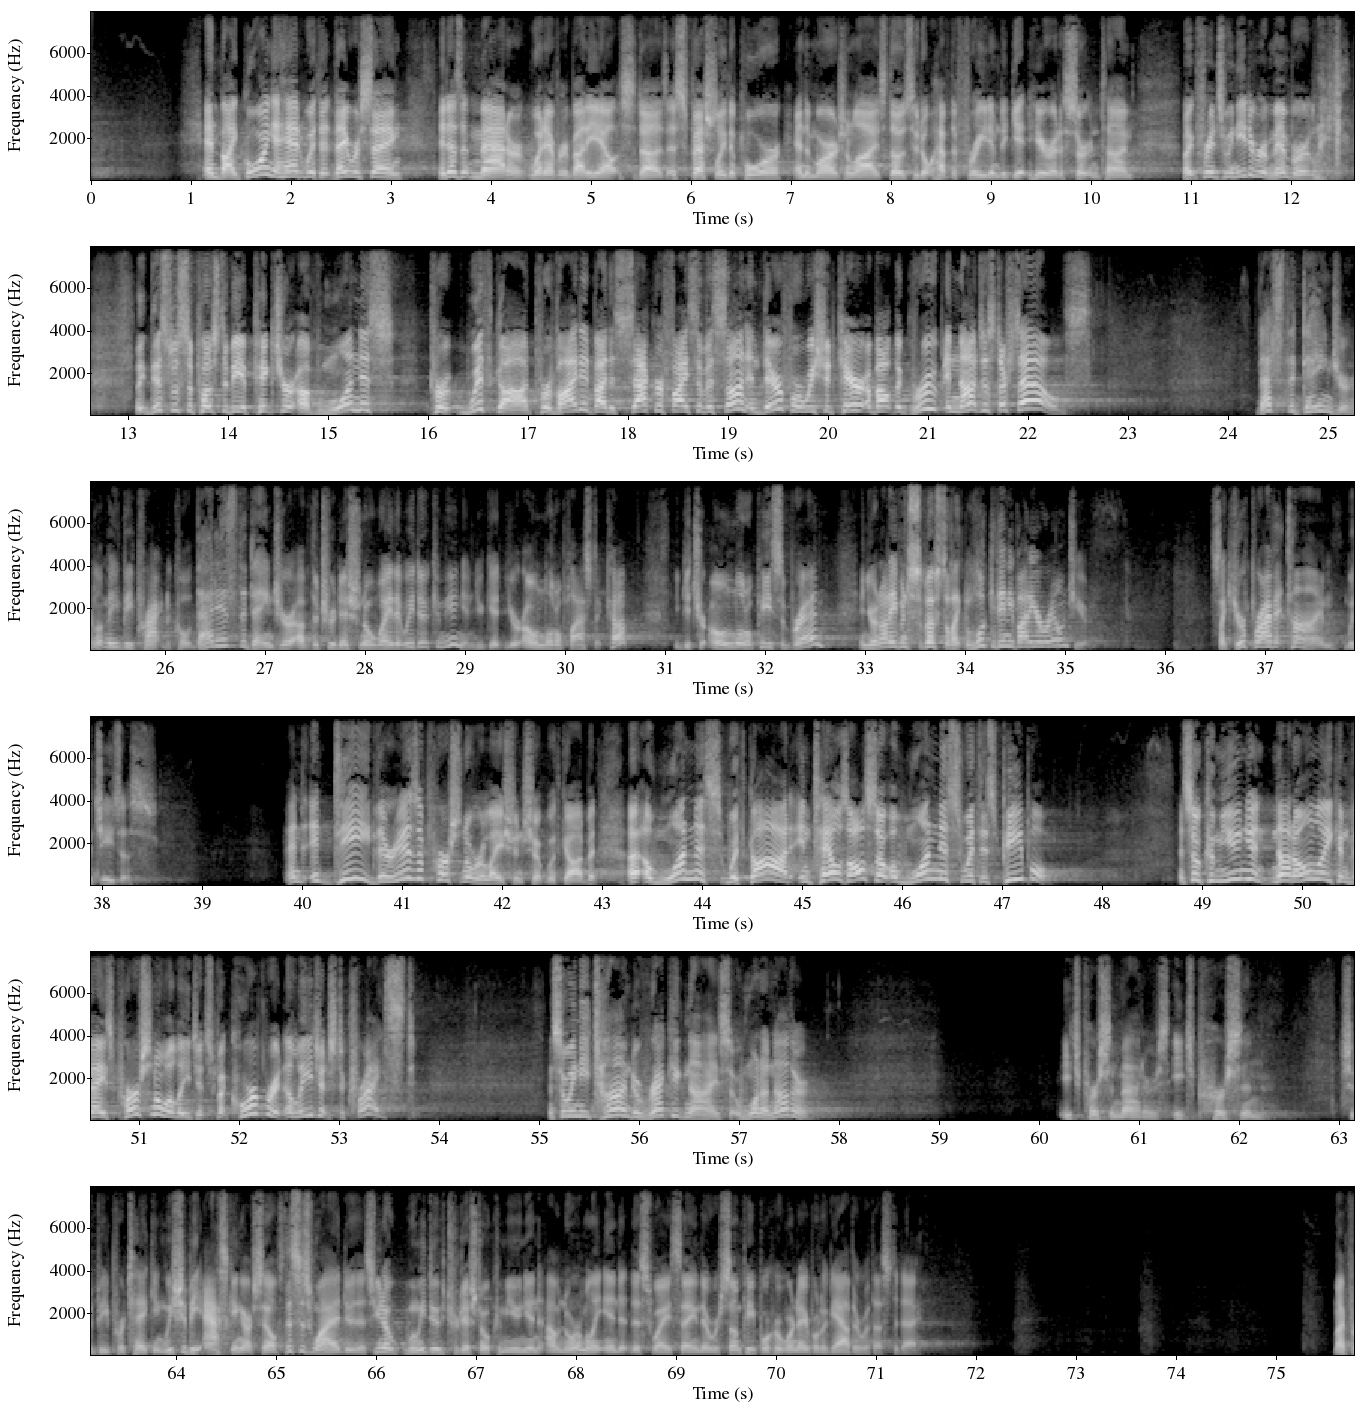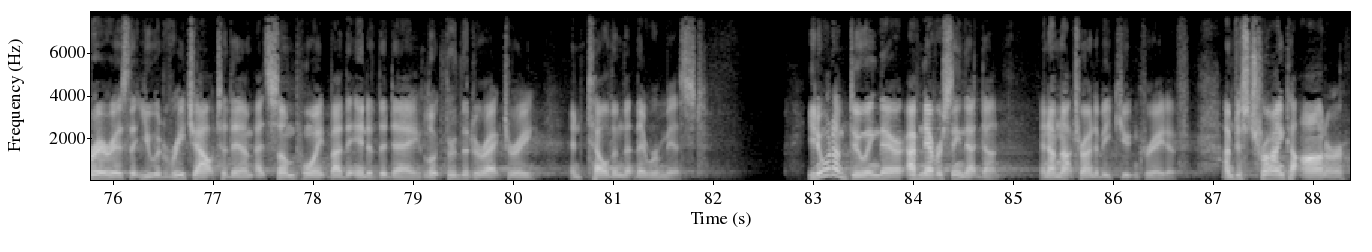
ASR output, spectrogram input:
And by going ahead with it, they were saying, it doesn't matter what everybody else does, especially the poor and the marginalized, those who don't have the freedom to get here at a certain time. Like, friends, we need to remember like, like this was supposed to be a picture of oneness per, with God provided by the sacrifice of His Son, and therefore we should care about the group and not just ourselves. That's the danger. Let me be practical. That is the danger of the traditional way that we do communion. You get your own little plastic cup, you get your own little piece of bread, and you're not even supposed to like look at anybody around you. It's like your private time with Jesus. And indeed, there is a personal relationship with God, but a, oneness with God entails also a oneness with His people. And so, communion not only conveys personal allegiance, but corporate allegiance to Christ. And so, we need time to recognize one another. Each person matters. Each person should be partaking. We should be asking ourselves, this is why I do this. You know, when we do traditional communion, I'll normally end it this way saying, There were some people who weren't able to gather with us today. My prayer is that you would reach out to them at some point by the end of the day, look through the directory, and tell them that they were missed. You know what I'm doing there? I've never seen that done, and I'm not trying to be cute and creative. I'm just trying to honor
